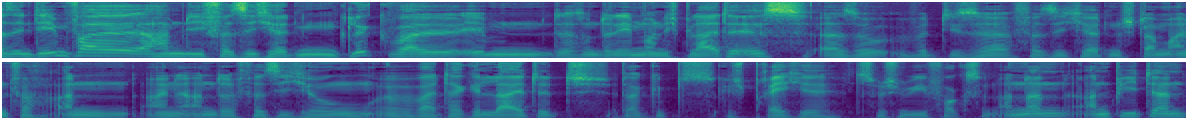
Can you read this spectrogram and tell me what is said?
Also in dem Fall haben die Versicherten Glück, weil eben das Unternehmen noch nicht pleite ist. Also wird dieser Versichertenstamm einfach an eine andere Versicherung äh, weitergeleitet. Da gibt's Gespräche zwischen VFox und anderen Anbietern.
